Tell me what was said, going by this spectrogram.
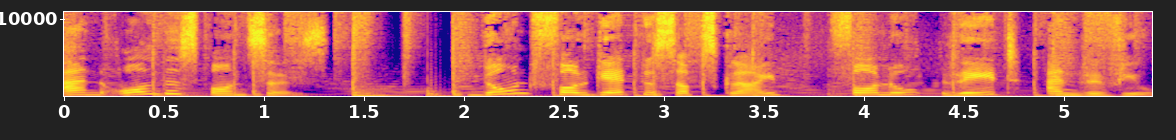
and all the sponsors. Don't forget to subscribe, follow, rate, and review.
